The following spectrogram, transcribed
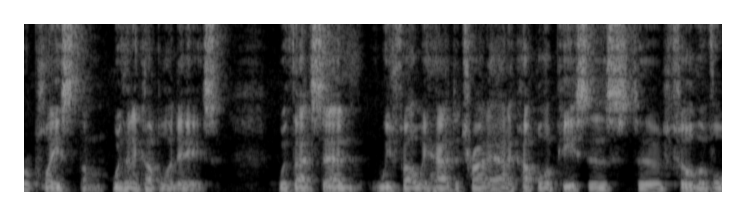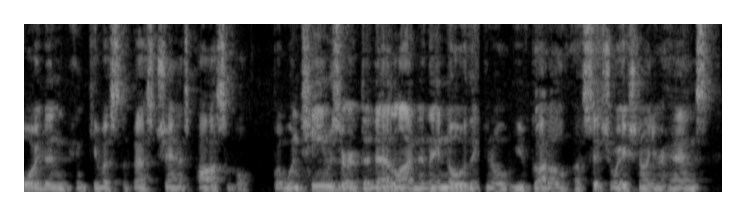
replace them within a couple of days with that said, we felt we had to try to add a couple of pieces to fill the void and, and, give us the best chance possible. But when teams are at the deadline and they know that you know you've got a, a situation on your hands,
